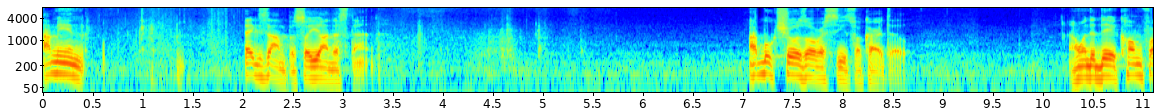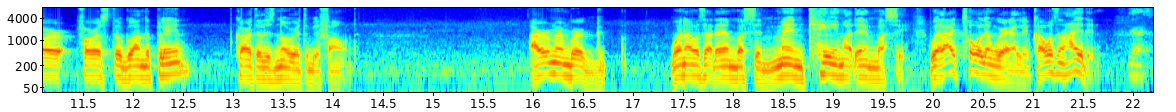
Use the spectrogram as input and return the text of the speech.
I mean, example, so you understand. I book shows overseas for Kartel. And when the day come for, for us to go on the plane, Kartel is nowhere to be found. I remember when I was at the embassy, men came at the embassy. Well, I told them where I live, 'cause I wasn't hiding. Yes.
